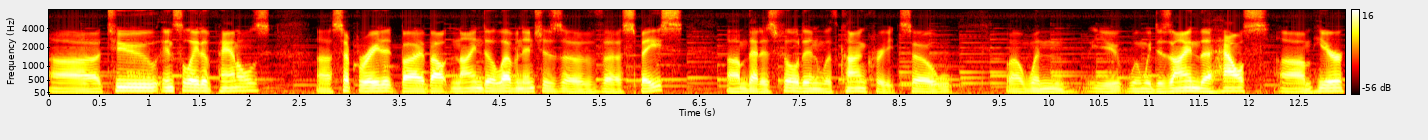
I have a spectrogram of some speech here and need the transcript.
uh, two insulative panels uh, separated by about 9 to 11 inches of uh, space um, that is filled in with concrete. So when, you, when we designed the house um, here,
